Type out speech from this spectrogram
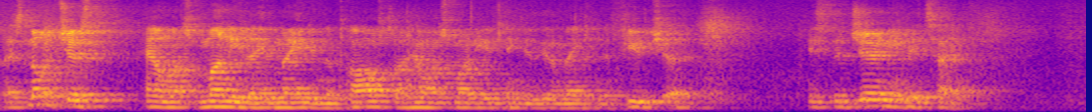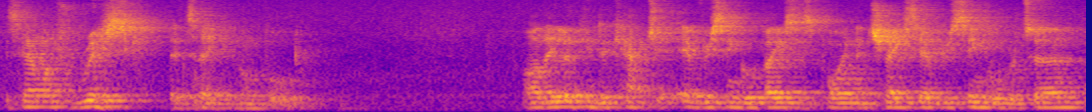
And it's not just how much money they've made in the past or how much money you think they're going to make in the future. It's the journey they take. It's how much risk they're taking on board. Are they looking to capture every single basis point and chase every single return?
